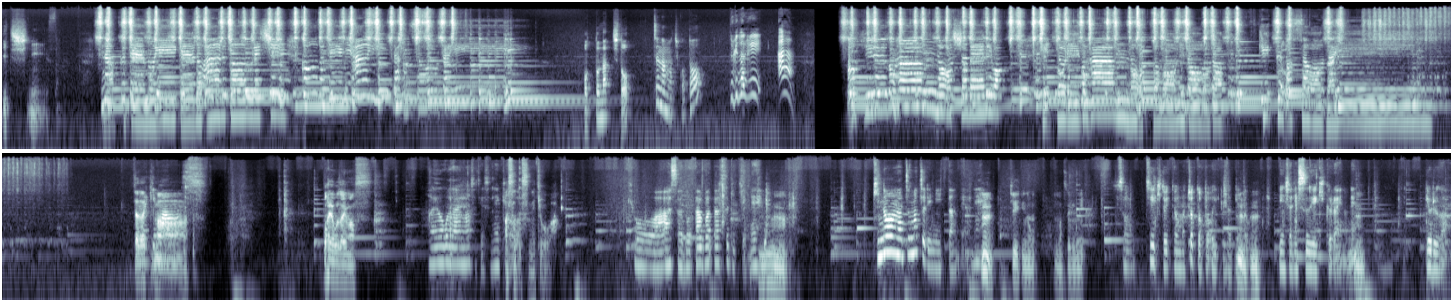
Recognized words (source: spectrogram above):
1、2、しなくてもいいけどあると嬉しい。小鉢に入った。お惣菜。夫ナッチと妻もちこと時々、あん。お昼ご飯のおしゃべりを。一人ご飯のお供にどうぞ。聞くお惣菜。いただきます。おはようございます。おはようございますですね。朝ですね、今日は。今日は朝ドタバタすぎてね。うん。昨日夏祭りに行ったんだよね。うん。地域のお祭りに。そう。地域といってもまあちょっと遠いんだけど、うんうん。電車で数駅くらいのね、うん。夜が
